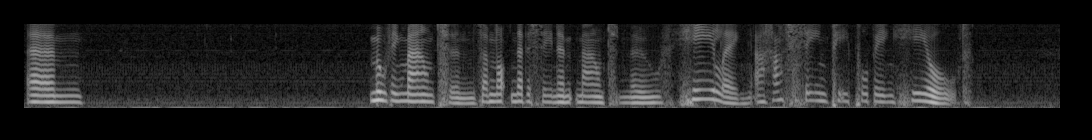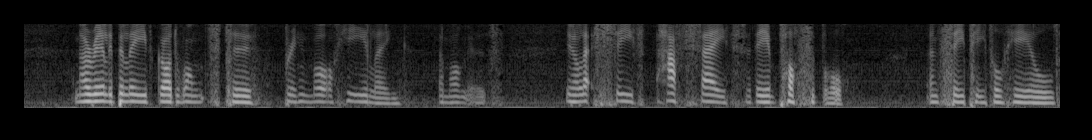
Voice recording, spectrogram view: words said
Um, moving mountains. I've not never seen a mountain move. Healing. I have seen people being healed. And I really believe God wants to bring more healing among us. You know, let's see, have faith for the impossible and see people healed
